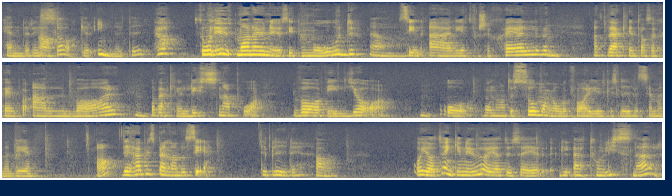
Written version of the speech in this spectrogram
händer det saker inuti. Ja. Så hon utmanar ju nu sitt mod, sin ärlighet för sig själv, mm. att verkligen ta sig själv på allvar mm. och verkligen lyssna på vad vill jag? Mm. Och hon har inte så många år kvar i yrkeslivet så jag menar det, ja, det här blir spännande att se. Det blir det. Ja. Och jag tänker, nu hör jag att du säger att hon lyssnar.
